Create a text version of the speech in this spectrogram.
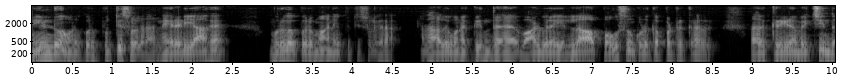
மீண்டும் அவனுக்கு ஒரு புத்தி சொல்கிறார். நேரடியாக முருகப்பெருமானை புத்தி சொல்கிறார். அதாவது உனக்கு இந்த வாழ்வில் எல்லா பவுசும் கொடுக்கப்பட்டிருக்கிறது. அதாவது கிரீடம் வச்சு இந்த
